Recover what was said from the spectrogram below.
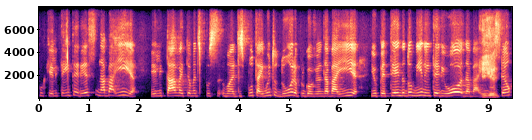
porque ele tem interesse na Bahia ele tá, vai ter uma disputa, uma disputa aí muito dura para o governo da Bahia e o PT ainda domina o interior da Bahia. Isso. Então,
